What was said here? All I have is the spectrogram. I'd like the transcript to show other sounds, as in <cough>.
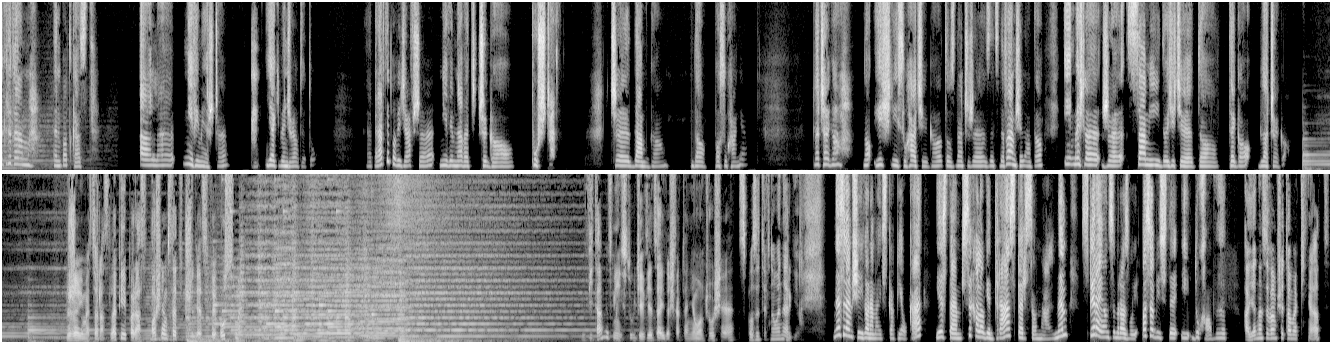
Nagrywam ten podcast, ale nie wiem jeszcze, jaki będzie miał tytuł. Prawdę powiedziawszy, nie wiem nawet, czy go puszczę, czy dam go do posłuchania. Dlaczego? No, jeśli słuchacie go, to znaczy, że zdecydowałam się na to i myślę, że sami dojdziecie do tego dlaczego. Żyjmy coraz lepiej po raz 838. Witamy w miejscu, gdzie wiedza i doświadczenie łączą się z pozytywną energią. Nazywam się Iwona Majwska-Piołka. Jestem psychologiem transpersonalnym, wspierającym rozwój osobisty i duchowy. A ja nazywam się Tomek Kniat.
